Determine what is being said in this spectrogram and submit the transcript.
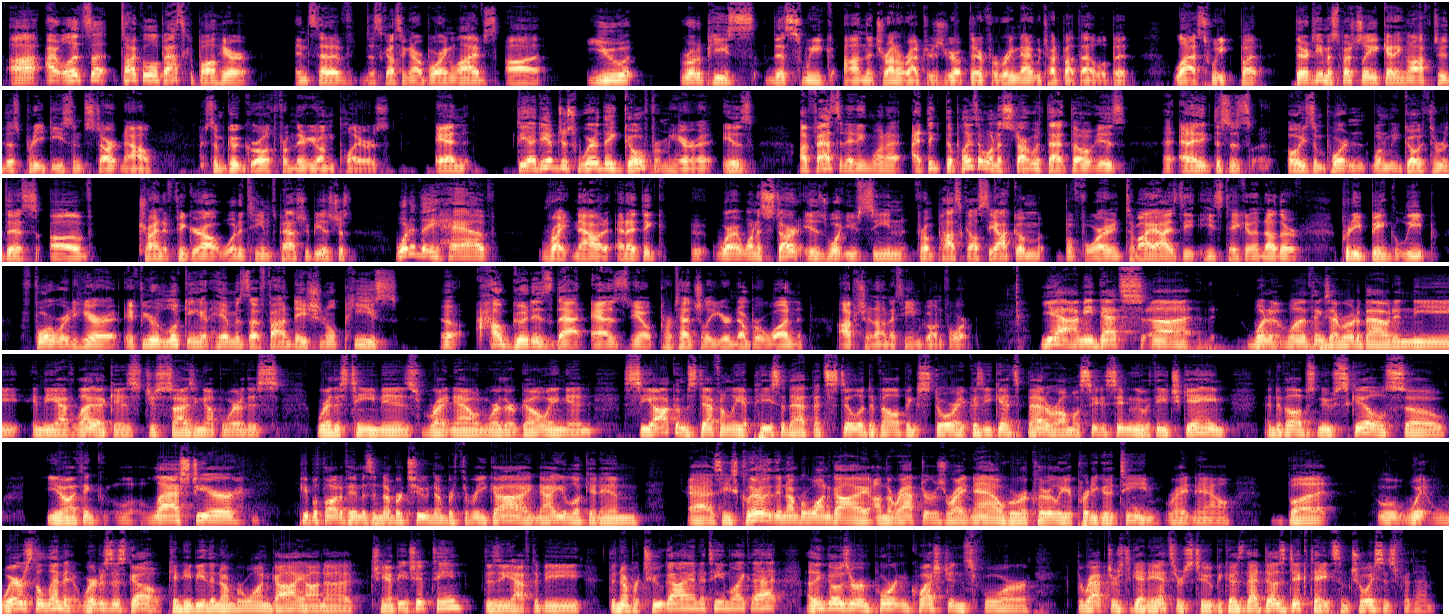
all right, well, let's uh, talk a little basketball here instead of discussing our boring lives. Uh, you wrote a piece this week on the Toronto Raptors. You're up there for ring night. We talked about that a little bit last week, but their team, especially getting off to this pretty decent start now, some good growth from their young players. And the idea of just where they go from here is a fascinating one. I, I think the place I want to start with that though is, and I think this is always important when we go through this of trying to figure out what a team's path should be is just what do they have right now? And I think where I want to start is what you've seen from Pascal Siakam before. I mean, to my eyes, he, he's taken another pretty big leap forward here. If you're looking at him as a foundational piece, you know, how good is that as, you know, potentially your number one option on a team going forward? Yeah, I mean that's uh, one of one of the things I wrote about in the in the Athletic is just sizing up where this where this team is right now and where they're going. And Siakam's definitely a piece of that. That's still a developing story because he gets better almost seemingly with each game and develops new skills. So, you know, I think last year people thought of him as a number two, number three guy. Now you look at him as he's clearly the number one guy on the Raptors right now, who are clearly a pretty good team right now. But where's the limit? Where does this go? Can he be the number one guy on a championship team? Does he have to be the number two guy on a team like that? I think those are important questions for the Raptors to get answers to because that does dictate some choices for them.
